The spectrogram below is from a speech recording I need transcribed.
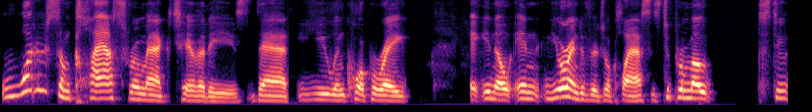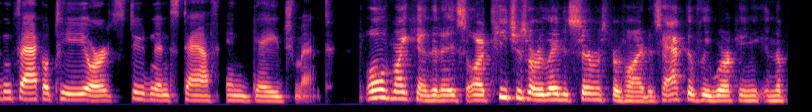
what are some classroom activities that you incorporate Eh, you know, in your individual classes to promote student faculty or student and staff engagement? All of my candidates are teachers or related service providers actively working in the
